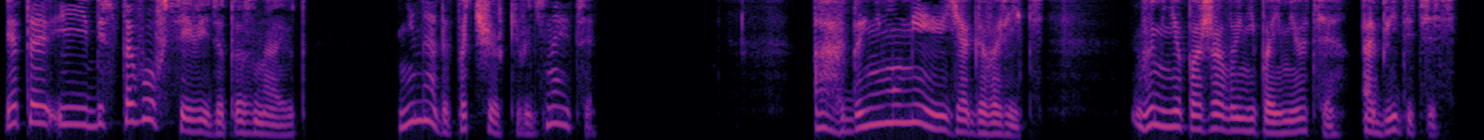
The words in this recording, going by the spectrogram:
Это и без того все видят и знают. Не надо подчеркивать, знаете? «Ах, да не умею я говорить. Вы меня, пожалуй, не поймете, обидитесь»,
